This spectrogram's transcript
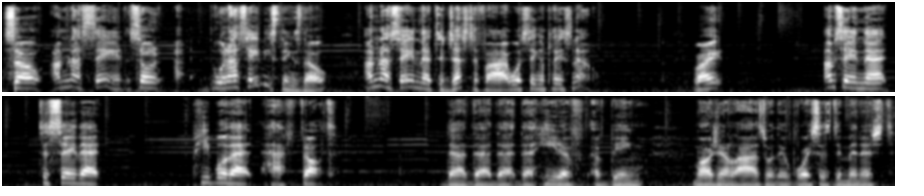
So I'm not saying, so when I say these things though, I'm not saying that to justify what's taking place now, right? I'm saying that to say that people that have felt the, the, the, the heat of, of being marginalized or their voices diminished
